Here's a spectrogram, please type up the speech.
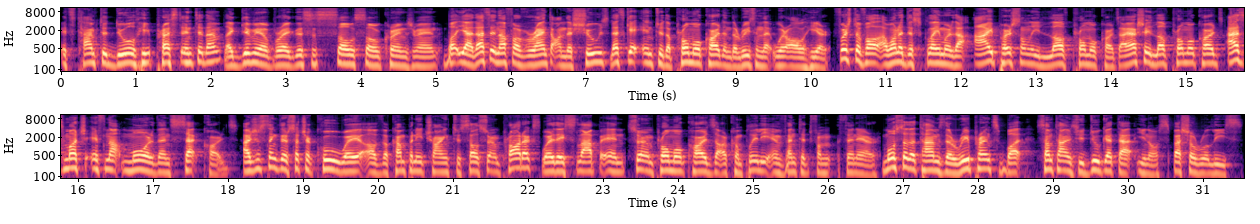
it's time to duel heat pressed into them? Like, give me a break. This is so, so cringe, man. But yeah, that's enough of rant on the shoes. Let's get into the promo card and the reason that we're all here. First of all, I want a disclaimer that I personally love promo cards. I actually love promo cards as much, if not more, than set cards. I just think there's such a cool way of the company trying to sell certain products where they slap in certain promo cards that are completely invented from thin air. Most of the times they're reprints, but sometimes you do get that, you know, special release.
